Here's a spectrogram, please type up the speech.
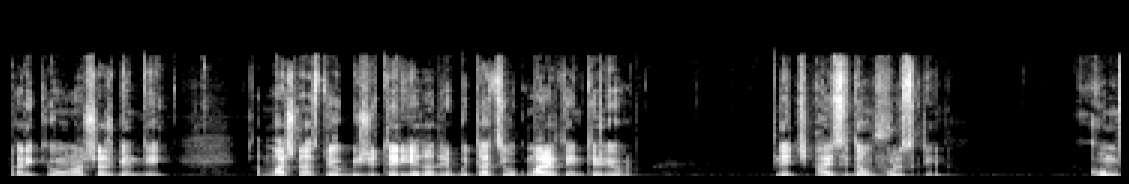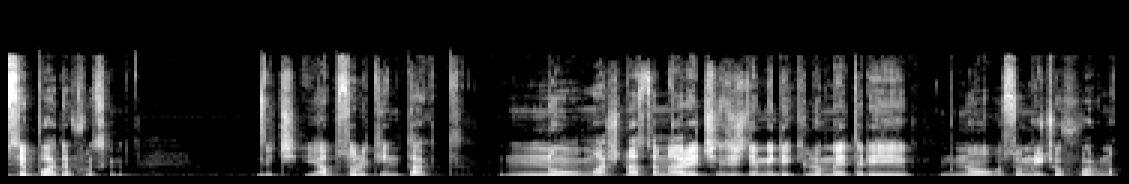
Adică eu unul așa aș gândi. Mașina asta e o bijuterie, dar uitați-vă cum arată interiorul. Deci, hai să dăm full screen. Cum se poate full screen? Deci, e absolut intact. Nu, mașina asta nu are 50.000 de kilometri, nu, sub nicio formă.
